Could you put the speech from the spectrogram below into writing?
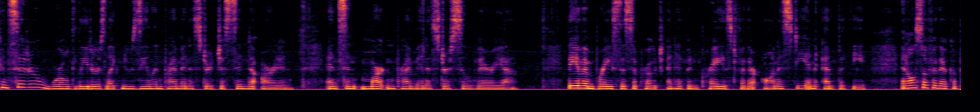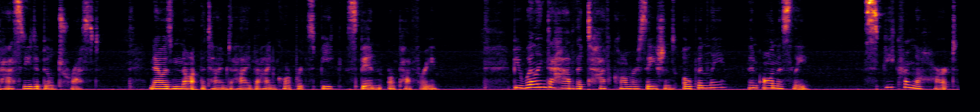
Consider world leaders like New Zealand Prime Minister Jacinda Ardern and St. Martin Prime Minister Silveria. They have embraced this approach and have been praised for their honesty and empathy, and also for their capacity to build trust. Now is not the time to hide behind corporate speak, spin, or puffery. Be willing to have the tough conversations openly and honestly. Speak from the heart.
